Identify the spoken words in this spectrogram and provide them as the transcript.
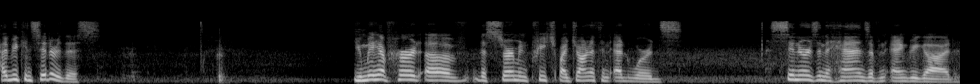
Have you considered this? You may have heard of the sermon preached by Jonathan Edwards, Sinners in the Hands of an Angry God.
